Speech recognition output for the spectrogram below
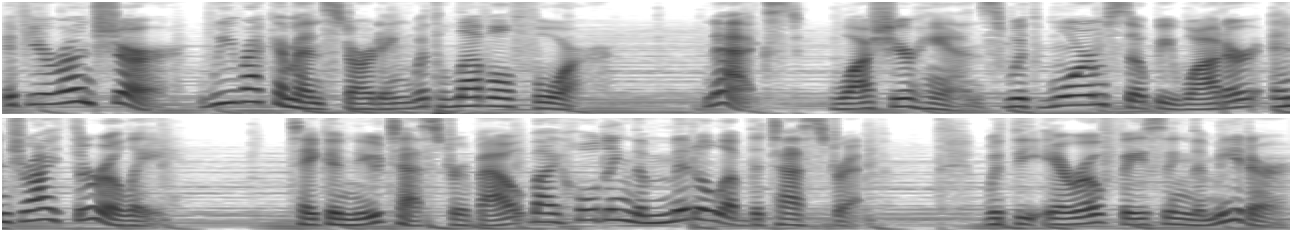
If you're unsure, we recommend starting with level 4. Next, wash your hands with warm soapy water and dry thoroughly. Take a new test strip out by holding the middle of the test strip. With the arrow facing the meter,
